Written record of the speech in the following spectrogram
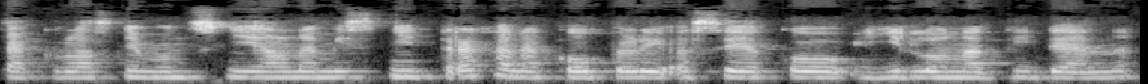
tak vlastně on s ní jel na místní trh a nakoupili asi jako jídlo na týden.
